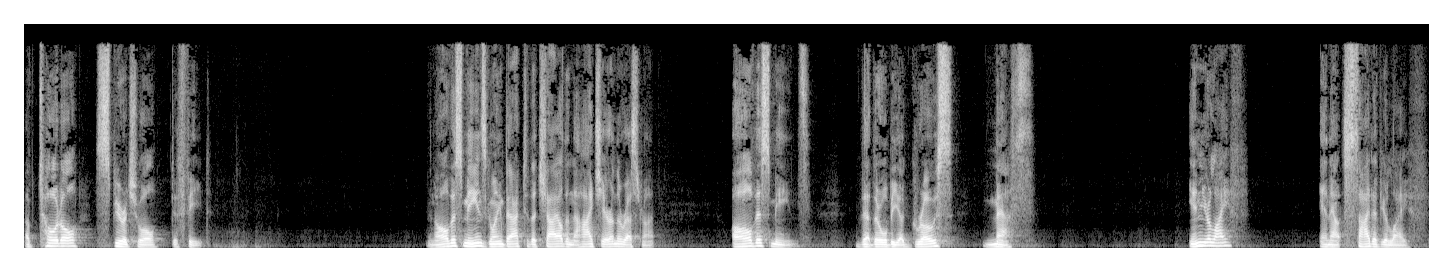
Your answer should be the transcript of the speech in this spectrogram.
of total spiritual defeat. And all this means, going back to the child in the high chair in the restaurant, all this means that there will be a gross mess in your life and outside of your life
